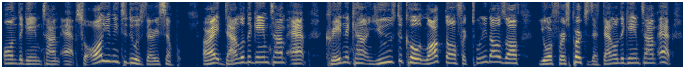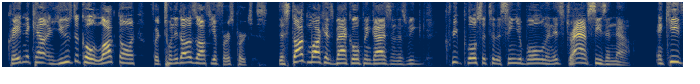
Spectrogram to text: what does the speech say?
on the Game Time app. So all you need to do is very simple. All right, download the Game Time app, create an account, and use the code locked on for $20 off your first purchase. That's download the Game Time app, create an account, and use the code locked on for $20 off your first purchase. The stock market's back open, guys, and as we creep closer to the Senior Bowl and it's draft season now. And Keith,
